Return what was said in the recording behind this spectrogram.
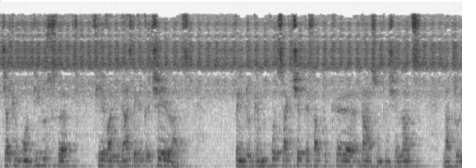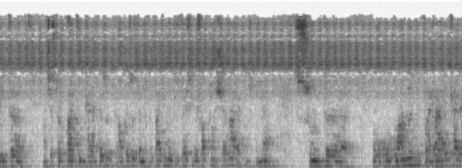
încearcă în continuu să fie validați de către ceilalți pentru că nu pot să accepte faptul că, da, sunt înșelați datorită acestor patini care au căzut, au căzut pentru că patimile trupești sunt de fapt o înșelare, cum spuneam. Sunt uh, o, o goană după rai, care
